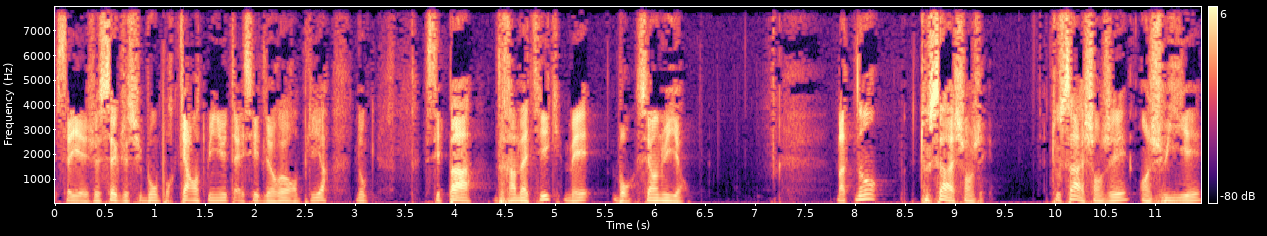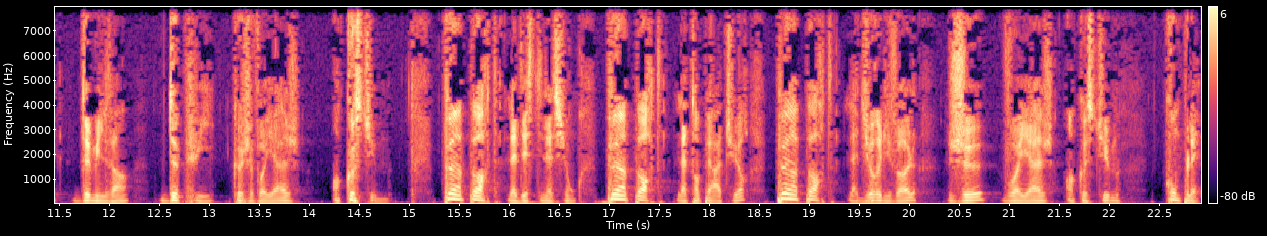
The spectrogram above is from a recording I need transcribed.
ça y est, je sais que je suis bon pour 40 minutes à essayer de le re-remplir. Donc c'est pas dramatique, mais bon, c'est ennuyant. Maintenant, tout ça a changé. Tout ça a changé en juillet 2020, depuis que je voyage en costume. Peu importe la destination, peu importe la température, peu importe la durée du vol, je voyage en costume complet.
